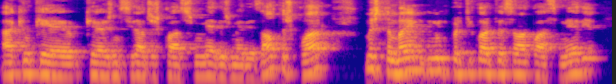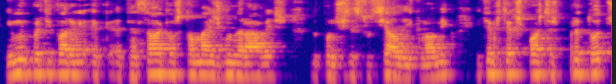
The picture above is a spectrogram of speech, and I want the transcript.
àquilo que é, que é as necessidades das classes médias, médias altas, claro, mas também muito particular atenção à classe média e muito particular atenção àqueles que estão mais vulneráveis do ponto de vista social e económico e temos de ter respostas para todos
